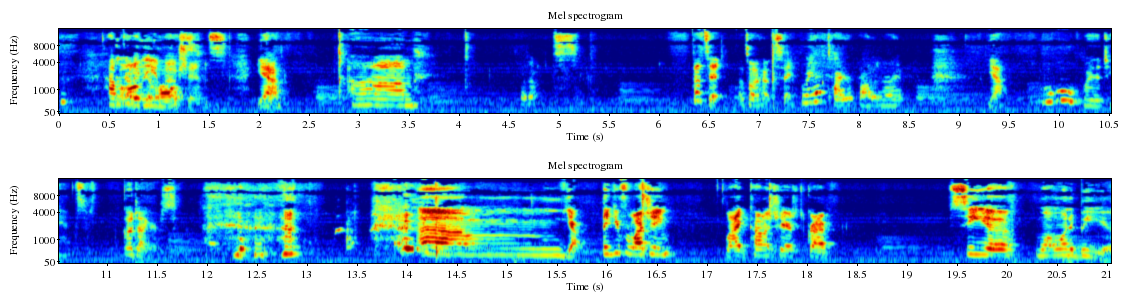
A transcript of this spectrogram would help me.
Have all the emotions. Yeah. Um what else? That's it. That's all I have to say. We have tiger paw tonight. Yeah. Woohoo. Where's the chance? Go Tigers. um, yeah. Thank you for watching. Like, comment, share, subscribe. See ya. Won't want to be ya.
